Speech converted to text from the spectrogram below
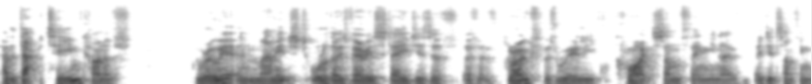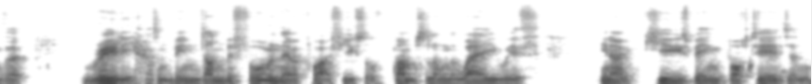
how the dapper team kind of grew it and managed all of those various stages of, of, of growth was really quite something you know they did something that really hasn't been done before and there were quite a few sort of bumps along the way with you know queues being botted and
